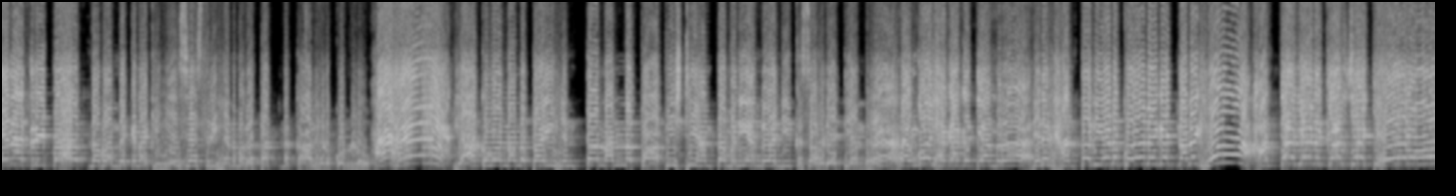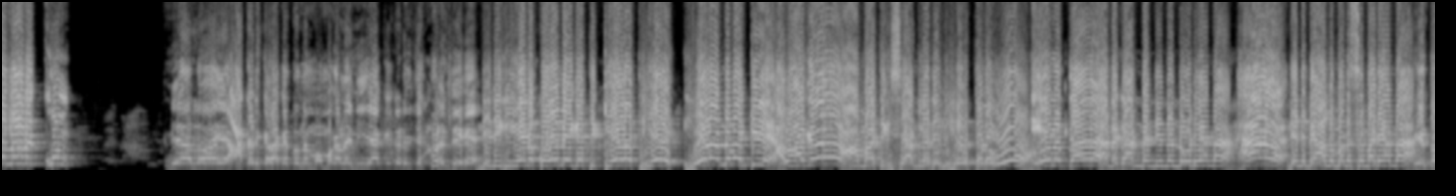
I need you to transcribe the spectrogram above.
ಏನಾತ್ರಿಪ್ಪ ಪಟ್ನ ಬಂದಕ್ಕೆ ನಾಕಿ ವೇಷಾಸ್ತ್ರಿ ಹೆಣ್ಮಗ ಪಟ್ನ ಕಾಲ್ ಹಿಡ್ಕೊಂಡ್ಲು ಹಾ ಹಾ. ಯಾಕವ ನನ್ನ ತಾಯಿ ಇಂತ ನನ್ನ ಪಾಪಿಷ್ಟಿ ಅಂತ ಮನಿ ಅಂಗಳ ನೀ ಕಸ ಹೊಡೆಯತಿ ಅಂದ್ರ? ರಂಗೋಲಿ ಹಾಕಾಕತಿ ಅಂದ್ರ? ನಿನಗ ಹಂತದ ಏನು ಕೊಳಲಾಗೈತ್ ನನಗ ಹೇಳ. ಏನು ಖರ್ಚು ಹಾಕಿ ಹೇಳೋ ನೀ ಅಲ್ಲ ಕಡೆ ಕೇಳಕತ್ತ ನಮ್ಮ ಮೊಮ್ಮಗಳ ನೀ ಯಾಕೆ ಕಡೆ ವಿಚಾರ ಮಾಡ್ತಿ? ನಿನಗೆ ಏನು ಕೊಳಲಾಗೈತಿ ಕೇಳತ್ ಹೇಳ ಹೇಳಂದವಾಕಿ ಅವಾಗ? ಆ ಮಾತಿಗೆ ಶ್ಯಾಮಲಾದೇವಿ ಹೇಳ್ತಾಳು? ಏನತ್ತ ನನ್ನ ಗಂಡ ನಿನ್ನ ನೋಡ್ಯಾನ ಹಾ. ನಿನ್ನ ಮ್ಯಾಲ ಮನಸ್ಸು ಮಾಡ್ಯಾನ ಇಂತ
